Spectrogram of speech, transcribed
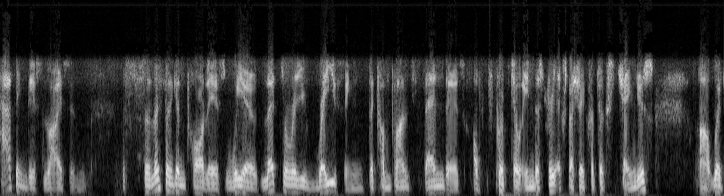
having this license, the significant part is we are literally raising the compliance standards of crypto industry, especially crypto exchanges, uh, with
